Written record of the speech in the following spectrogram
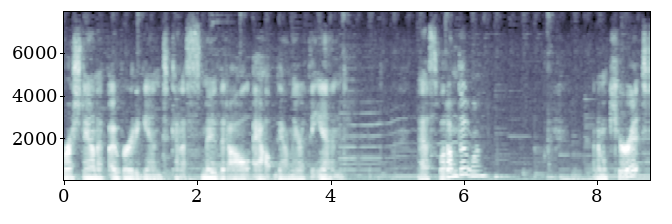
brush down up over it again to kind of smooth it all out down there at the end. That's what I'm doing. And I'm going to cure it.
